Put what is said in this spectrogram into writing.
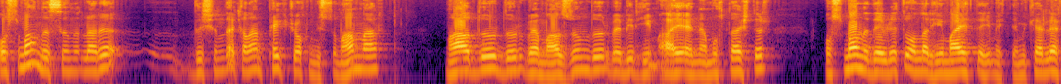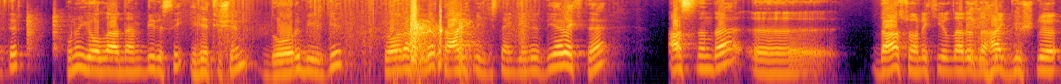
Osmanlı sınırları dışında kalan pek çok Müslüman var. Mağdurdur ve mazlumdur ve bir himaye eline muhtaçtır. Osmanlı Devleti onları himayetle etmekle mükelleftir. Bunun yollardan birisi iletişim, doğru bilgi, coğrafya ve tarih bilgisinden gelir diyerek de aslında e, daha sonraki yıllarda daha güçlü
